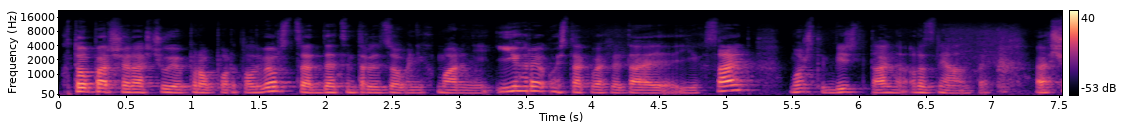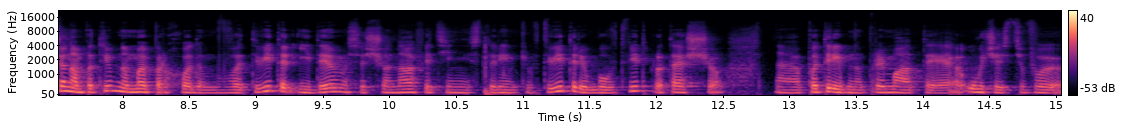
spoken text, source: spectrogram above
Хто перший раз чує про Portal Verse, це децентралізовані хмарні ігри. Ось так виглядає їх сайт. Можете більш детально розглянути. Е, Що нам потрібно? Ми переходимо в Twitter і дивимося, що на офіційній сторінці в Твіттері був твіт про те, що е, потрібно приймати участь в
